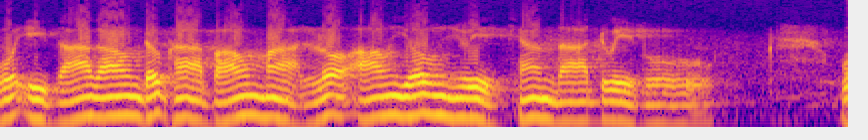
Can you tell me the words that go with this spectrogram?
ဝိဣသာကောင်ဒုက္ခပေါင်းမှလော့အောင်ယုံ၍ချမ်းသာတွေ့ဖို့ဝ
